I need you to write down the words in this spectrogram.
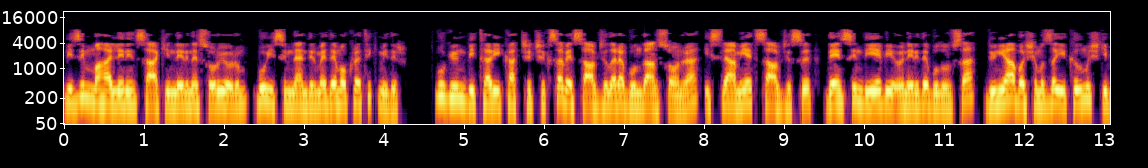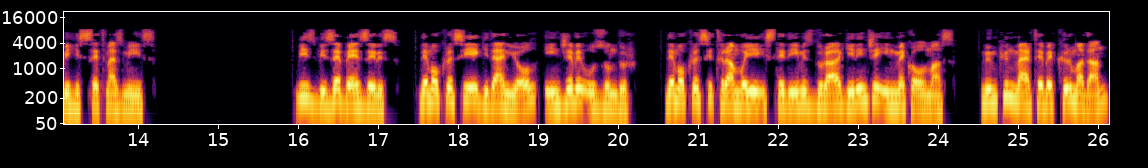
Bizim mahallenin sakinlerine soruyorum, bu isimlendirme demokratik midir? Bugün bir tarikatçı çıksa ve savcılara bundan sonra, İslamiyet savcısı, densin diye bir öneride bulunsa, dünya başımıza yıkılmış gibi hissetmez miyiz? Biz bize benzeriz. Demokrasiye giden yol, ince ve uzundur. Demokrasi tramvayı istediğimiz durağa gelince inmek olmaz. Mümkün mertebe kırmadan,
